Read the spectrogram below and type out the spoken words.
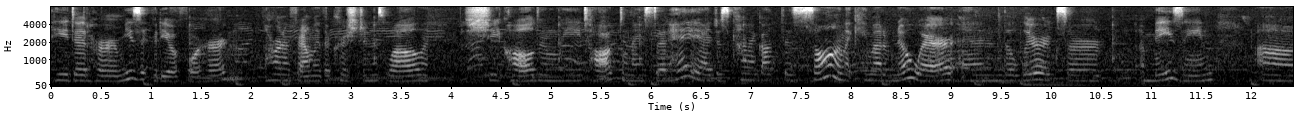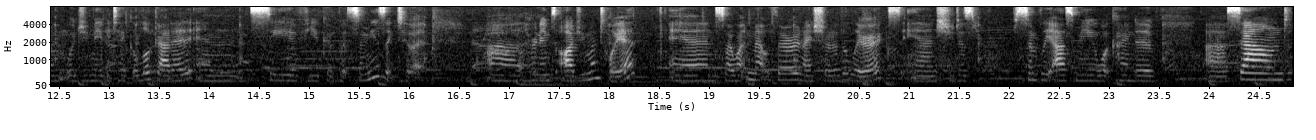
He did her music video for her. Her and her family, they're Christian as well she called and we talked and I said, hey, I just kind of got this song that came out of nowhere and the lyrics are amazing. Um, would you maybe take a look at it and see if you could put some music to it? Uh, her name's Audrey Montoya and so I went and met with her and I showed her the lyrics and she just simply asked me what kind of uh, sound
